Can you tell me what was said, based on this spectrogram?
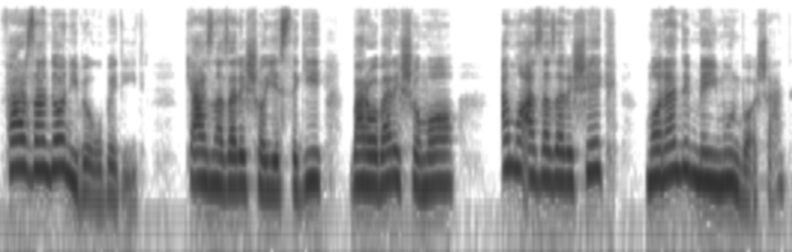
فرزندانی به او بدید که از نظر شایستگی برابر شما اما از نظر شکل مانند میمون باشند.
